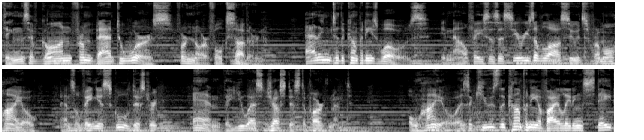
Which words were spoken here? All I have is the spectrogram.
things have gone from bad to worse for Norfolk Southern. Adding to the company's woes, it now faces a series of lawsuits from Ohio, Pennsylvania School District, and the U.S. Justice Department. Ohio has accused the company of violating state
